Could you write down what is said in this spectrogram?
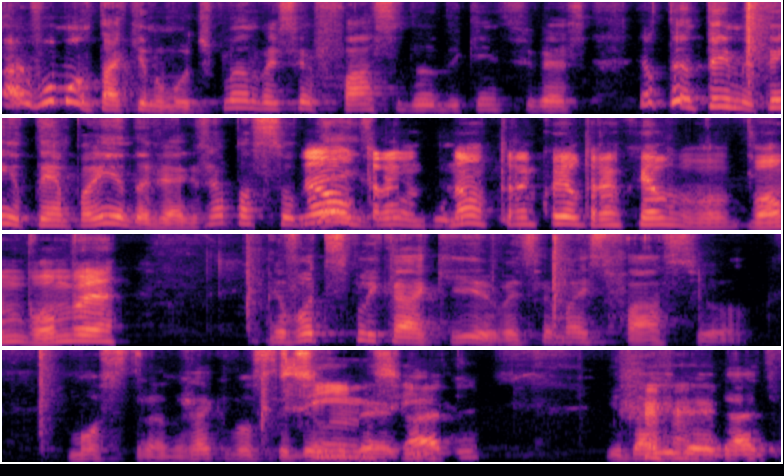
Ah, eu vou montar aqui no multiplano, vai ser fácil de, de quem tivesse. Eu tenho, tenho, tempo ainda, Vega? Já passou não, tra não, tranquilo, tranquilo. Vamos, vamos ver. Eu vou te explicar aqui, vai ser mais fácil mostrando, já que você sim, deu liberdade. Sim. E dar liberdade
